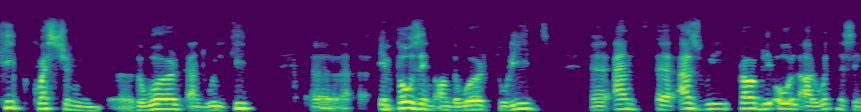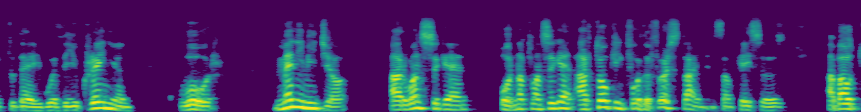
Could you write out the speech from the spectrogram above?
keep questioning the world and will keep imposing on the world to read. and as we probably all are witnessing today with the Ukrainian war, many media are once again, or not once again, are talking for the first time in some cases about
